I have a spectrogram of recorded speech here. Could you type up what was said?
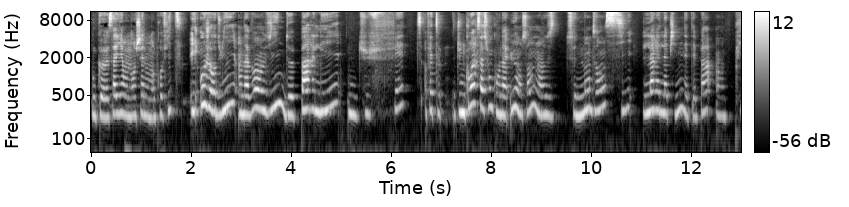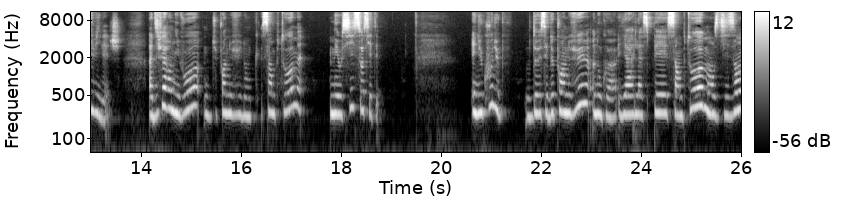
Donc euh, ça y est, on enchaîne, on en profite. Et aujourd'hui, on avait envie de parler du fait, en fait, d'une conversation qu'on a eue ensemble en se demandant si l'arrêt de la pilule n'était pas un privilège. À différents niveaux, du point de vue donc symptômes, mais aussi société. Et du coup, de ces deux points de vue, donc euh, il y a l'aspect symptôme en se disant,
